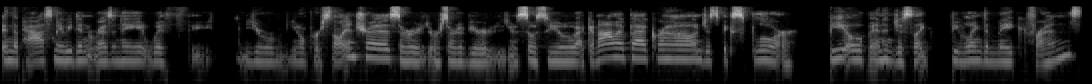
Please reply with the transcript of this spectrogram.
in the past maybe didn't resonate with your, you know, personal interests or, or sort of your you know, socioeconomic background. Just explore, be open and just like be willing to make friends.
